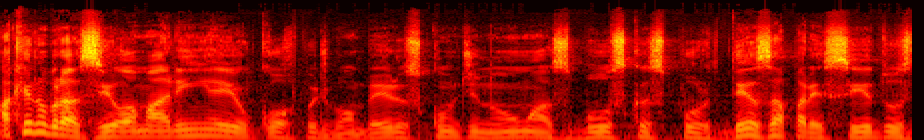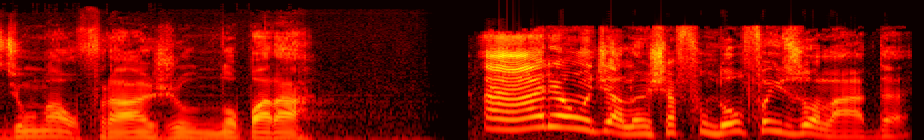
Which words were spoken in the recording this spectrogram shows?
Aqui no Brasil, a Marinha e o Corpo de Bombeiros continuam as buscas por desaparecidos de um naufrágio no Pará. A área onde a lancha afundou foi isolada.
